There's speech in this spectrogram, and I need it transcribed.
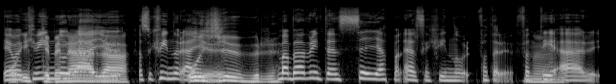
Ja, och icke-binära. alltså kvinnor är och ju, djur. Man behöver inte ens säga att man älskar kvinnor, fattar du? För det är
